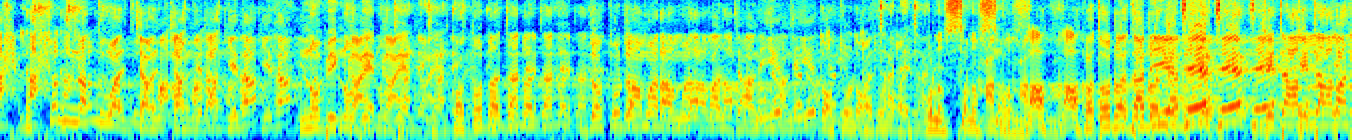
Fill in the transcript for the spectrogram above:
আহলে সুন্নাত ওয়াল জামাআতের আকীদা। নবী গায়েব কতটা জানে? যতটা আমার আল্লাহ পাক জানিয়েছে ততটা জানে। বলুন সুবহানাল্লাহ। কতটা জানিয়েছে? যেটা আল্লাহ পাক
